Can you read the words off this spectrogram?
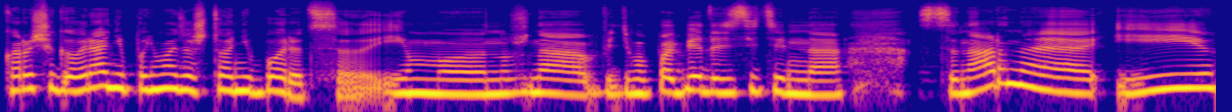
Короче говоря, они понимают, за что они борются. Им э, нужна, видимо, победа действительно сценарная и...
